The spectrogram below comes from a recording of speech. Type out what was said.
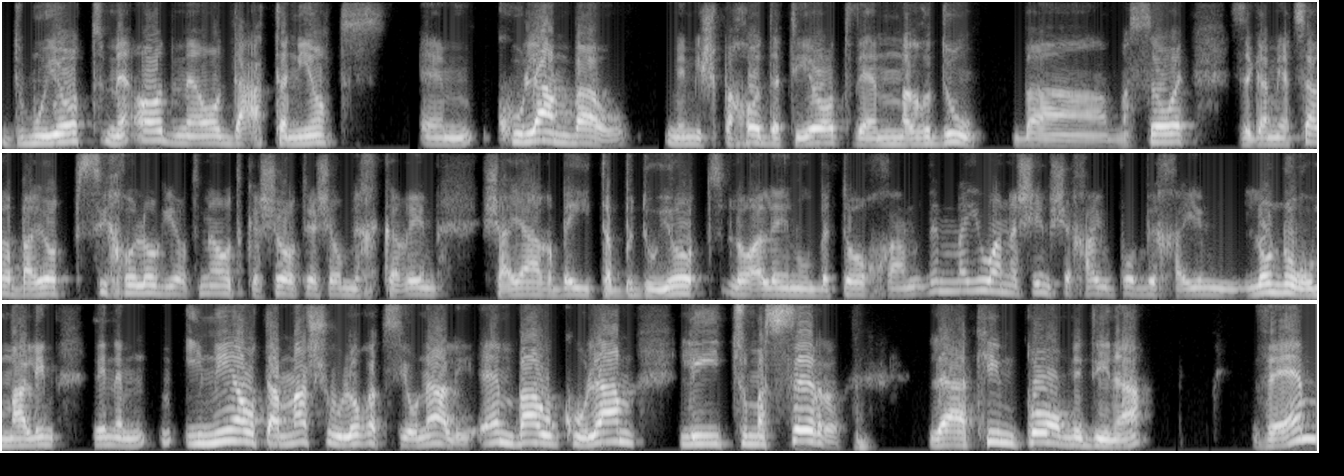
דמויות מאוד מאוד דעתניות, הם כולם באו ממשפחות דתיות והם מרדו במסורת, זה גם יצר בעיות פסיכולוגיות מאוד קשות, יש היום מחקרים שהיה הרבה התאבדויות, לא עלינו בתוך, הם היו אנשים שחיו פה בחיים לא נורמליים, והנה הניע אותם משהו לא רציונלי, הם באו כולם להתמסר להקים פה מדינה, והם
